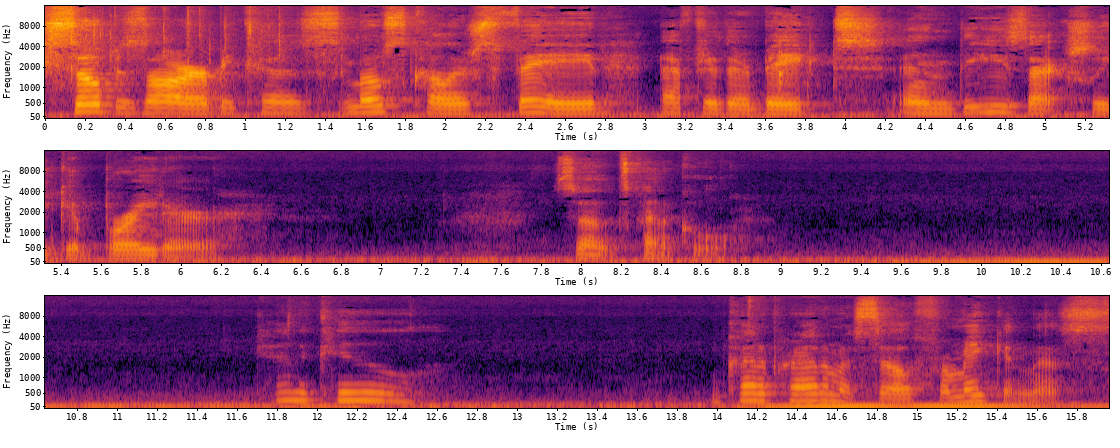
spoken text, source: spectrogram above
so bizarre because most colors fade after they're baked and these actually get brighter. So it's kind of cool. Kind of cool. I'm kind of proud of myself for making this.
